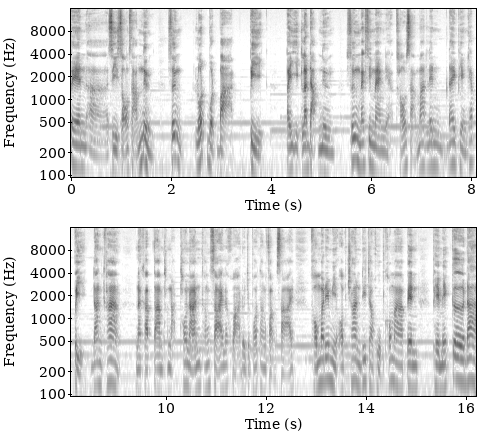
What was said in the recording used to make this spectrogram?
เป็น4-2-3-1 ซึ่งลดบทบาทปีกไปอีกระดับหนึ่งซึ่งแม็กซิแมงเนี่ยเขาสามารถเล่นได้เพียงแค่ปีกด้านข้าง นะครับตามถนัดเท่านั้นทั้งซ้ายและขวา โดยเฉพาะทางฝั่งซ้าย เขาไม่ได้มีออปชันที่จะหุบเข้ามาเป็นเพย์เม k เกอร์ได้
